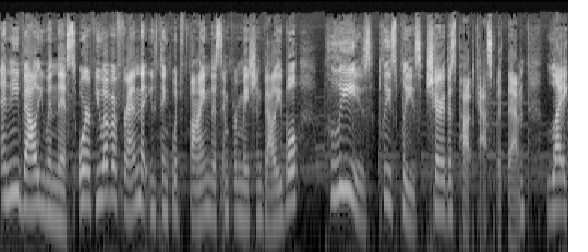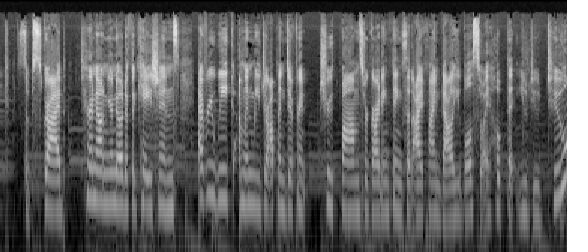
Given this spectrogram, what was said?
any value in this, or if you have a friend that you think would find this information valuable, please, please, please share this podcast with them. Like, subscribe, turn on your notifications. Every week, I'm going to be dropping different truth bombs regarding things that I find valuable. So I hope that you do too.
